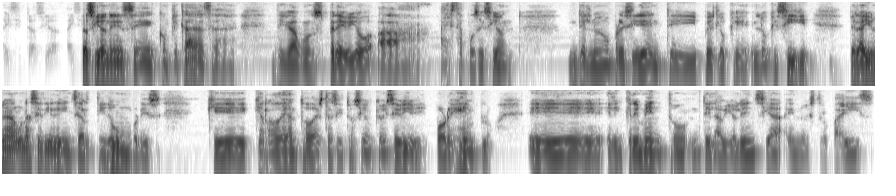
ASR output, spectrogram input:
Hay situaciones eh, complicadas, eh, digamos, previo a, esta posesión del nuevo presidente y pues lo que, lo que sigue. Pero hay una, una serie de incertidumbres que, que, rodean toda esta situación que hoy se vive. Por ejemplo, eh, el incremento de la violencia en nuestro país,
